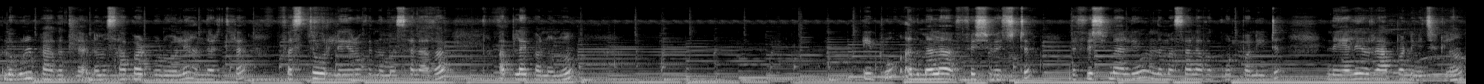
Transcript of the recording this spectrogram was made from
அந்த உள் பாகத்தில் நம்ம சாப்பாடு போடுவோம் இல்லையா அந்த இடத்துல ஃபஸ்ட்டு ஒரு லேயர் ஆஃப் இந்த மசாலாவை அப்ளை பண்ணணும். இப்போது அது மேலே ஃபிஷ் வச்சுட்டு இந்த ஃபிஷ் மேலேயும் இந்த மசாலாவை கோட் பண்ணிவிட்டு இந்த இலையை ரேப் பண்ணி வச்சுக்கலாம்.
